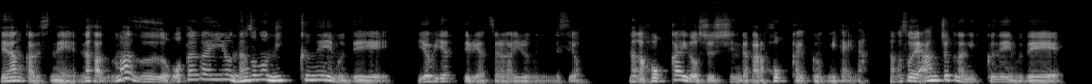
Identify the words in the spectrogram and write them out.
で、なんかですね、なんかまずお互いを謎のニックネームで呼び合ってる奴らがいるんですよ。なんか北海道出身だから北海くんみたいな。なんかそういう安直なニックネームで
